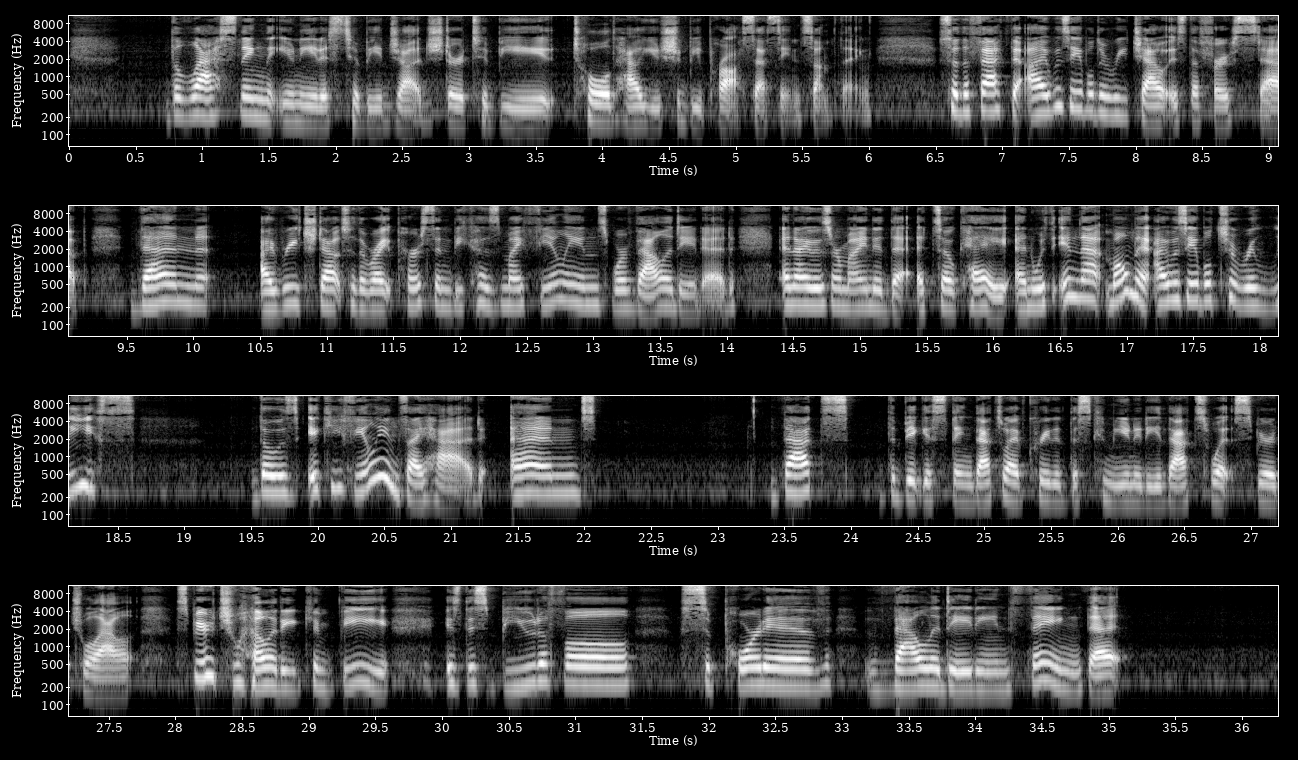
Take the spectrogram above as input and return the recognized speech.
the last thing that you need is to be judged or to be told how you should be processing something. So the fact that I was able to reach out is the first step. Then I reached out to the right person because my feelings were validated and I was reminded that it's okay. And within that moment, I was able to release those icky feelings I had. And that's the biggest thing. That's why I've created this community. That's what spiritual spirituality can be is this beautiful, supportive, validating thing that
